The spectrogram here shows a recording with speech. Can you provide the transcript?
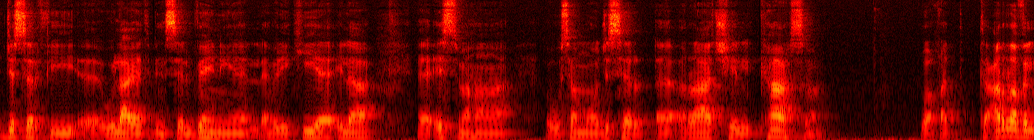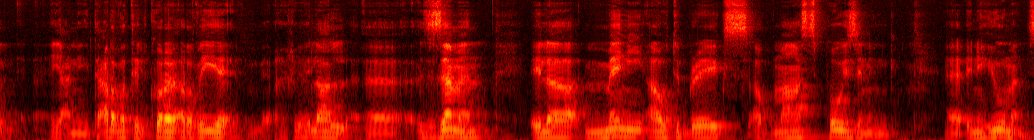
جسر في آه، ولاية بنسلفانيا الأمريكية إلى آه، اسمها وسموه جسر آه، راتشل كارسون. وقد تعرض يعني تعرضت الكرة الأرضية خلال آه، الزمن إلى many outbreaks of mass poisoning آه، in humans.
